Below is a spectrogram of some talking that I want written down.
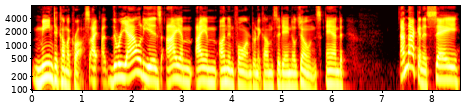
mean to come across. I, the reality is I am I am uninformed when it comes to Daniel Jones, and I'm not going to say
